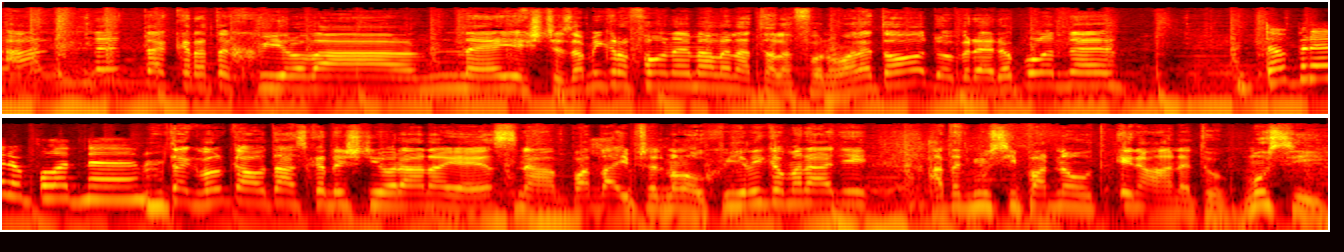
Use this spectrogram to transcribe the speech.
Aneta Kratochvílová, ne ještě za mikrofonem, ale na telefonu. Ale to, dobré dopoledne. Dobré dopoledne. Tak velká otázka dnešního rána je jasná. Padla i před malou chvíli, kamarádi, a teď musí padnout i na Anetu. Musí.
